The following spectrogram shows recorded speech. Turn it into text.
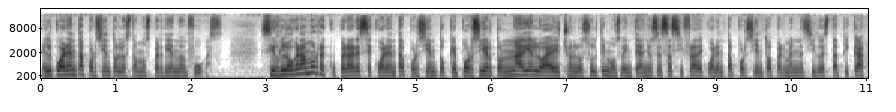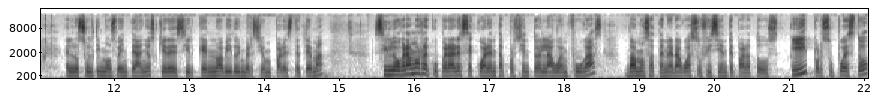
el 40% lo estamos perdiendo en fugas. Si logramos recuperar ese 40%, que por cierto nadie lo ha hecho en los últimos 20 años, esa cifra de 40% ha permanecido estática en los últimos 20 años, quiere decir que no ha habido inversión para este tema. Si logramos recuperar ese 40% del agua en fugas, vamos a tener agua suficiente para todos. Y, por supuesto,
